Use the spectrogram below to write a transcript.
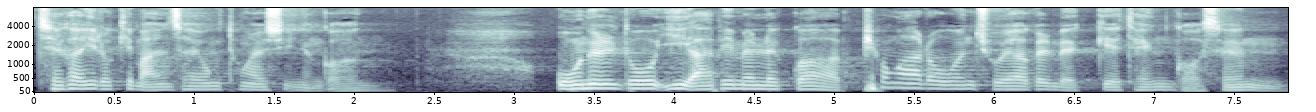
제가 이렇게 만사형통할 수 있는 건 오늘도 이 아비멜렉과 평화로운 조약을 맺게 된 것은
